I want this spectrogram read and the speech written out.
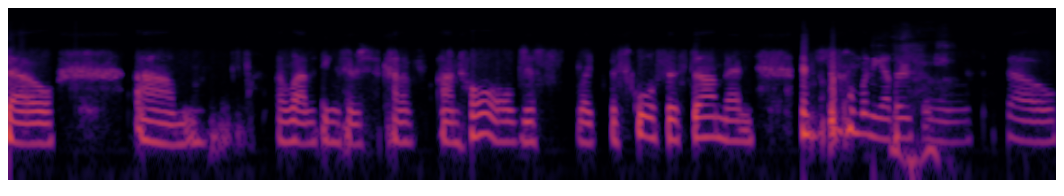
So um, a lot of things are just kind of on hold, just like the school system and, and so many other things. So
